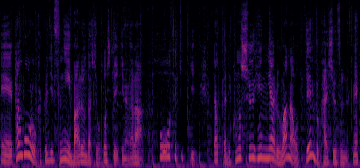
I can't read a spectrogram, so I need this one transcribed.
えー、タウンホールを確実にバルーン出して落としていきながら、投石機だったり、この周辺にある罠を全部回収するんですね。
